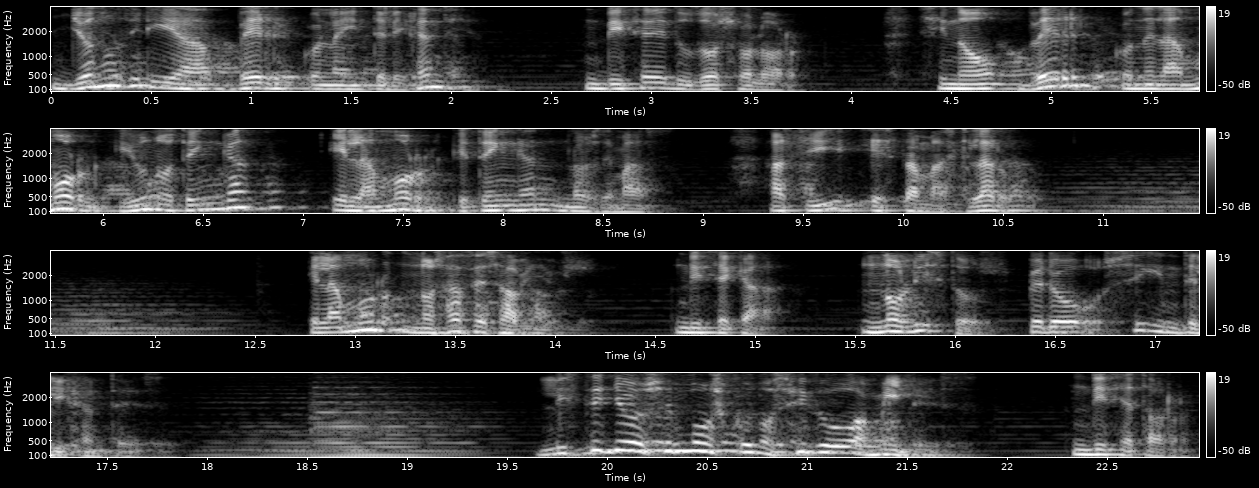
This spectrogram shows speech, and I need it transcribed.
Yo no diría ver con la inteligencia, dice dudoso Lord, sino ver con el amor que uno tenga, el amor que tengan los demás. Así está más claro. El amor nos hace sabios, dice K. No listos, pero sí inteligentes. Listillos hemos conocido a miles, dice Thor.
